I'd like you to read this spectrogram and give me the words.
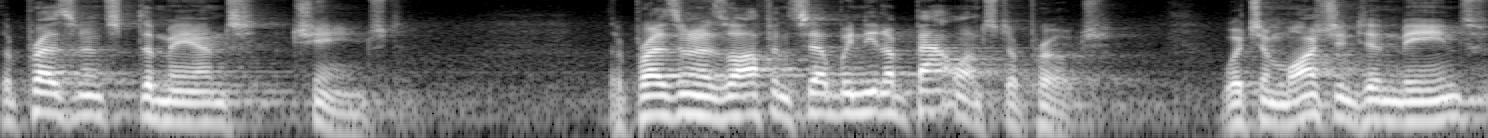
the President's demands changed. The President has often said we need a balanced approach, which in Washington means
